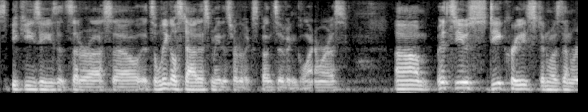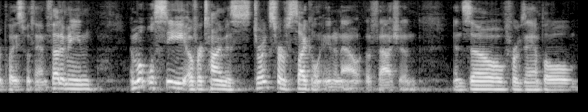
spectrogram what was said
speakeasies, etc. So its illegal status made it sort of expensive and glamorous. Um, its use decreased and was then replaced with amphetamine. And what we'll see over time is drugs sort of cycle in and out of fashion. And so, for example,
